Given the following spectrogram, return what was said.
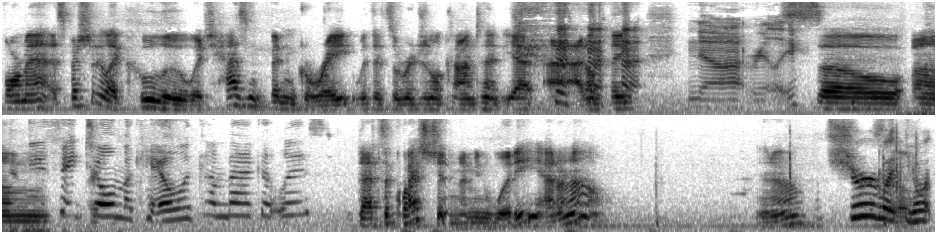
format, especially like Hulu, which hasn't been great with its original content yet. I, I don't think Not really. so. Um, Do you think Joel McHale would come back at least? that's a question. I mean, would he? I don't know. You know, Sure, like you know what?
